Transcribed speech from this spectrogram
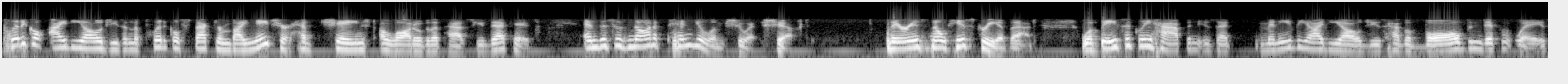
Political ideologies and the political spectrum by nature have changed a lot over the past few decades. And this is not a pendulum shift. There is no history of that. What basically happened is that many of the ideologies have evolved in different ways,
